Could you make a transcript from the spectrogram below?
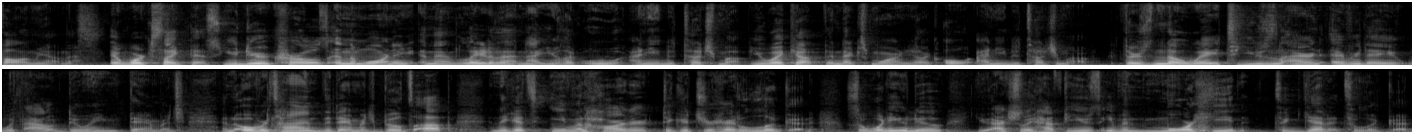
follow me on this. It works like this. You do your curls in the morning and then later that night you're like, oh, I need to touch them up. You wake up the next morning, you're like, oh, I need to touch them up. There's no way to use an iron every day without doing damage. And over time, the damage builds up and it gets even harder to get your hair to look good. So what do you do? You actually have to use even more heat to get it to look good.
